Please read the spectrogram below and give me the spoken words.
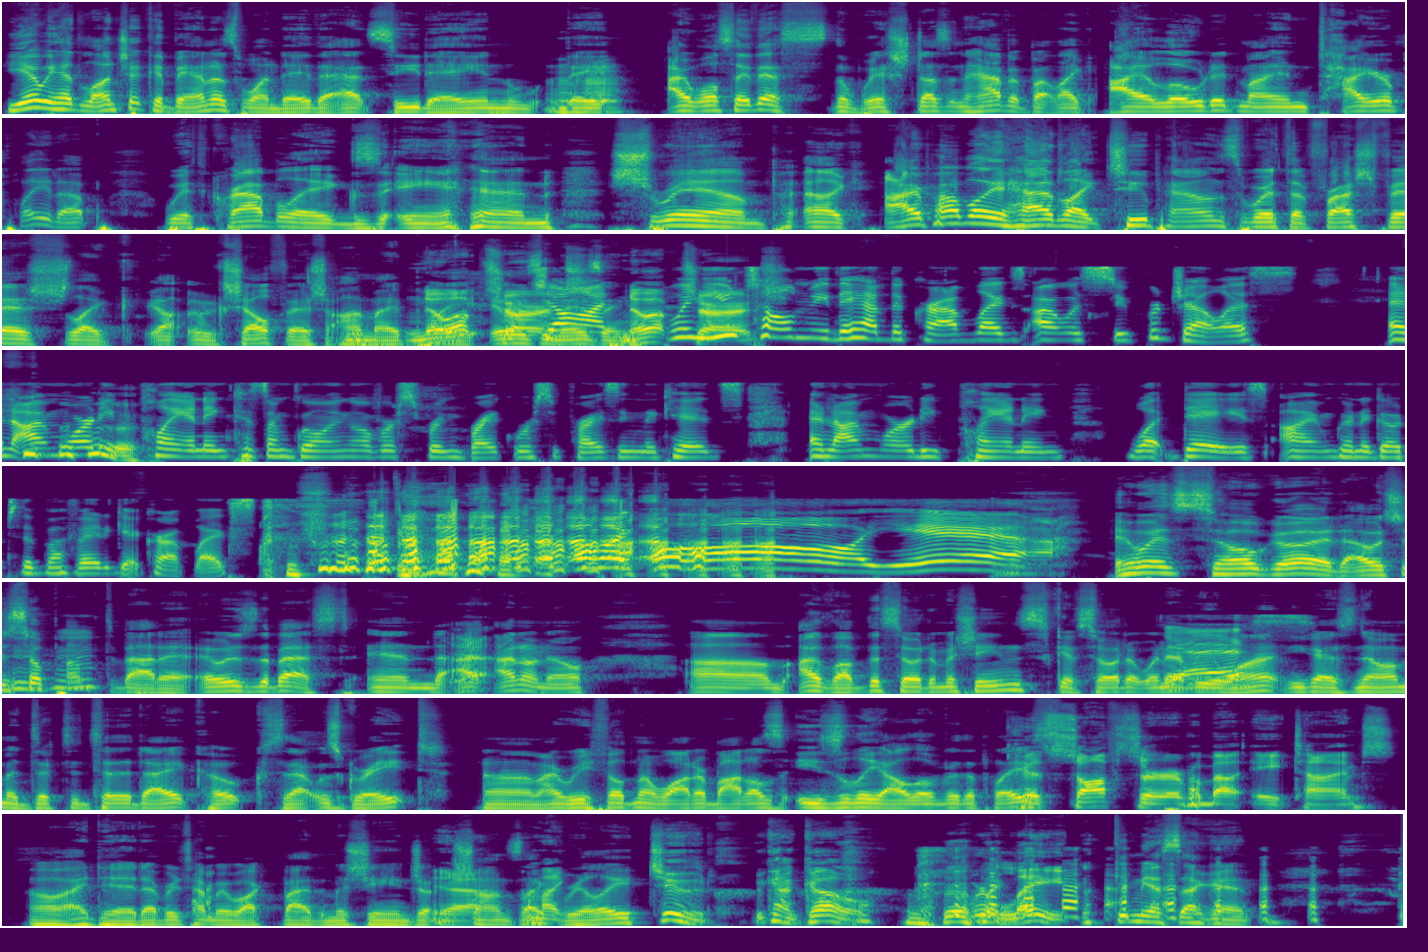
Yeah, we had lunch at Cabanas one day, the at sea day, and they. Mhm. I will say this: the Wish doesn't have it, but like I loaded my entire plate up with crab legs and shrimp. Like I probably had like two pounds worth of fresh fish, like uh, shellfish, on my plate. No It was upcharge. John, amazing. No when you told me they had the crab legs, I was super jealous. And I'm already planning because I'm going over spring break. We're surprising the kids, and I'm already planning what days I'm going to go to the buffet to get crab legs. I'm like, oh yeah. It was so good. I was just so Mhm. pumped about it. It was the best. And Yeah. I, I don't know. Um, I love the soda machines. Give soda whenever Yes. you want. You guys know I'm addicted to the Diet Coke, so that was great. Um, I refilled my water bottles easily all over the Because place. soft serve about eight times. Oh, I did. Every time we walked by the machine, Jo- Yeah. Sean's like, like, "Really? Dude, we gotta go. We're late. Give me a second.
